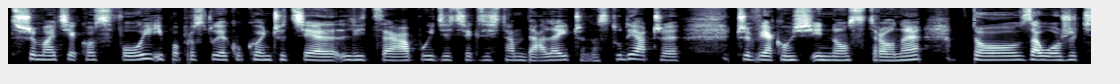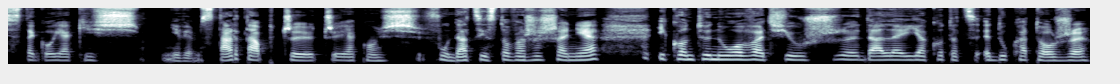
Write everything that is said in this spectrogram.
trzymać jako swój i po prostu jak ukończycie licea, pójdziecie gdzieś tam dalej, czy na studia, czy, czy w jakąś inną stronę, to założyć z tego jakiś, nie wiem, startup, czy, czy jakąś fundację, stowarzyszenie i kontynuować już dalej jako tacy edukatorzy?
